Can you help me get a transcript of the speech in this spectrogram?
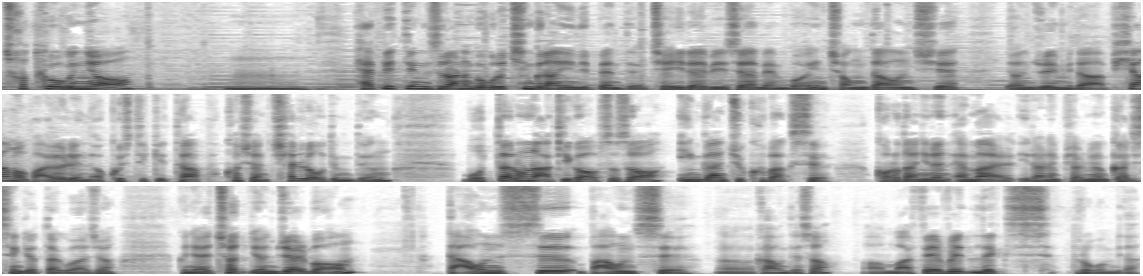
첫 곡은요. 음, Happy Things라는 곡으로 친근한 인디밴드 제이레빗의 멤버인 정다운 씨의 연주입니다. 피아노, 바이올린, 어쿠스틱 기타, 퍼커션, 첼로 등등 못 다루는 악기가 없어서 인간 주크박스, 걸어다니는 MR이라는 별명까지 생겼다고 하죠. 그녀의 첫 연주 앨범 Daun's Bounce 어, 가운데서 어, My Favorite Licks 들어봅니다.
